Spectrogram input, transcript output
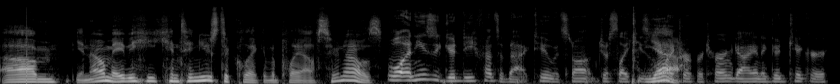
um, you know, maybe he continues to click in the playoffs. Who knows? Well, and he's a good defensive back, too. It's not just like he's an Yeah. electric return guy and a good kicker.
